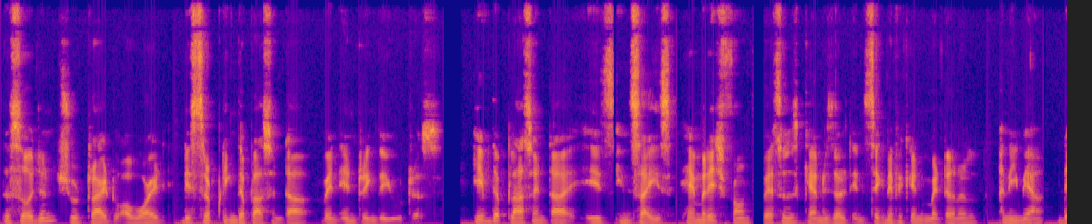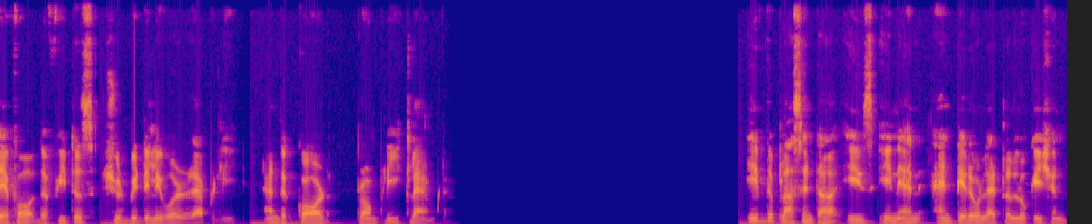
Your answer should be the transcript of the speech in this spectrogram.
The surgeon should try to avoid disrupting the placenta when entering the uterus. If the placenta is incised, hemorrhage from vessels can result in significant maternal anemia. Therefore, the fetus should be delivered rapidly and the cord promptly clamped. If the placenta is in an anterolateral location,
